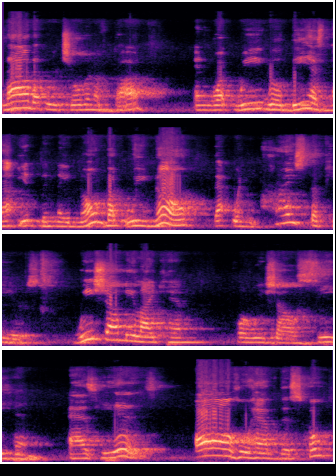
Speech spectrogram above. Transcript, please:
now that we're children of God, and what we will be has not yet been made known, but we know that when Christ appears, we shall be like Him, for we shall see Him as He is. All who have this hope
